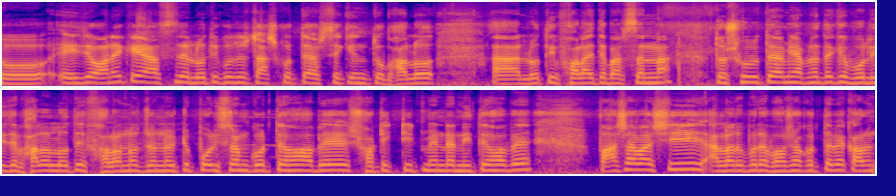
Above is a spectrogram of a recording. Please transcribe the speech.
তো এই যে অনেকেই আসছে লতি কুচু চাষ করতে আসছে, কিন্তু ভালো লতি ফলাইতে পারছেন না। তো শুরুতে আমি আপনাদেরকে বলি যে ভালো লতি ফলানোর জন্য একটু পরিশ্রম করতে হবে, সঠিক ট্রিটমেন্টটা নিতে হবে। পাশাপাশি আল্লাহর উপরে ভরসা করতে হবে, কারণ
